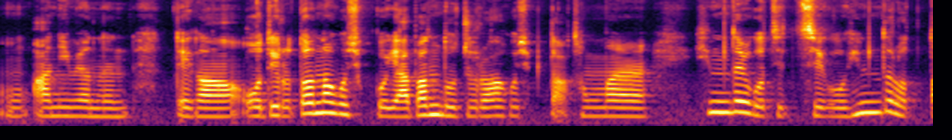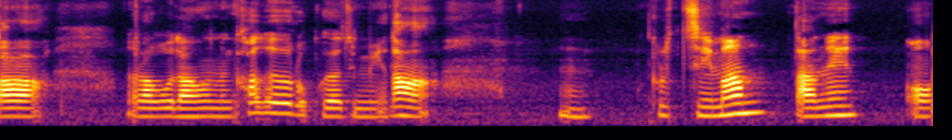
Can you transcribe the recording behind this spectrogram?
어, 아니면은 내가 어디로 떠나고 싶고 야반 도주를 하고 싶다. 정말 힘들고 지치고 힘들었다. 라고 나오는 카드로 보여집니다. 음, 그렇지만 나는 어,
